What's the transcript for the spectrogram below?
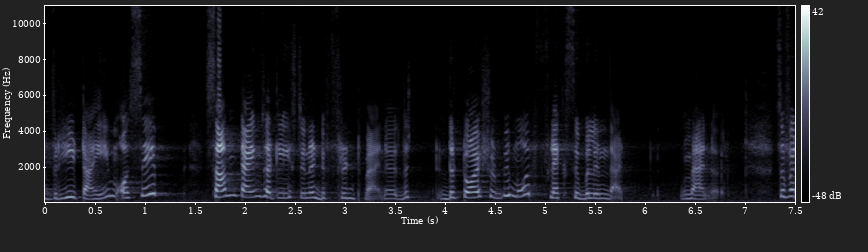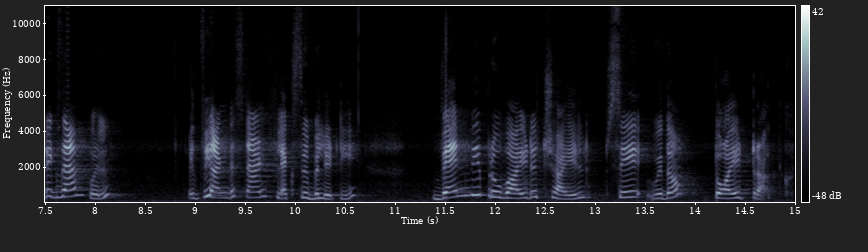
every time or say sometimes at least in a different manner. The, the toy should be more flexible in that manner. So for example, if we understand flexibility, when we provide a child say with a toy truck,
